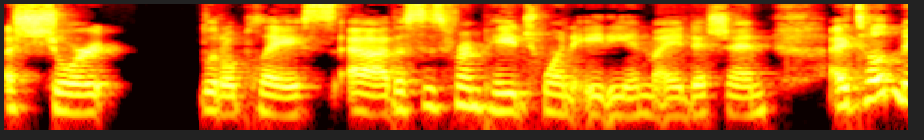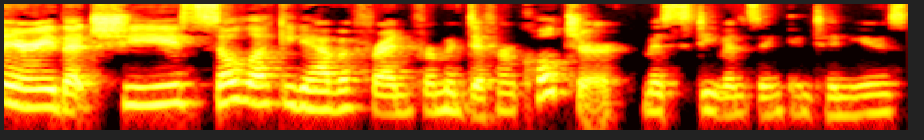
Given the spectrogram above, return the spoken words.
a short little place. Uh, this is from page 180 in my edition. I told Mary that she's so lucky to have a friend from a different culture, Miss Stevenson continues.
